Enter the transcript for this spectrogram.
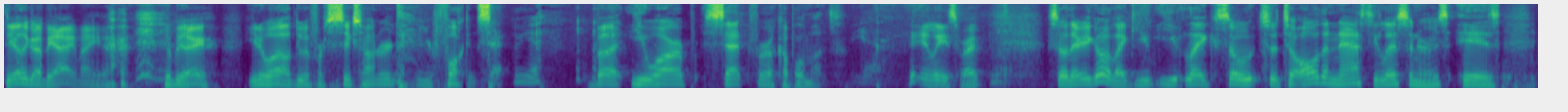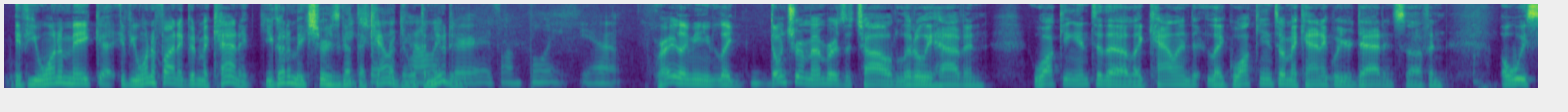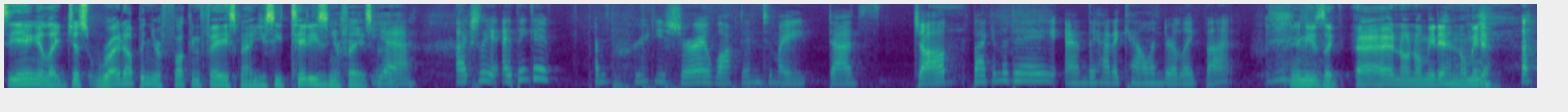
The other guy be, hey man, he'll be hey, you know what? I'll do it for six hundred. and You're fucking set. yeah, But you are set for a couple of months yeah, at least, right? So there you go. Like you, you like so. So to all the nasty listeners is, if you want to make, a, if you want to find a good mechanic, you got to make sure he's got Make that sure calendar with the nudity, calendar is on point. Yeah, right? I mean, like, don't you remember as a child literally having walking into the like calendar, like walking into a mechanic with your dad and stuff, and always seeing it like just right up in your fucking face, man. You see titties in your face, man. yeah. Actually, I think I, I'm pretty sure I walked into my dad's job back in the day, and they had a calendar like that. And he was like, ah, no, no mire, no mire.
